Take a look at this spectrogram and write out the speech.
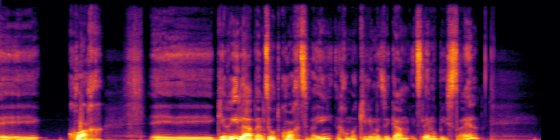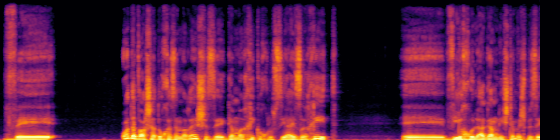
אה, אה, כוח אה, גרילה באמצעות כוח צבאי. אנחנו מכירים את זה גם אצלנו בישראל. ו... עוד דבר שהדוח הזה מראה, שזה גם מרחיק אוכלוסייה אזרחית, אה, והיא יכולה גם להשתמש בזה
